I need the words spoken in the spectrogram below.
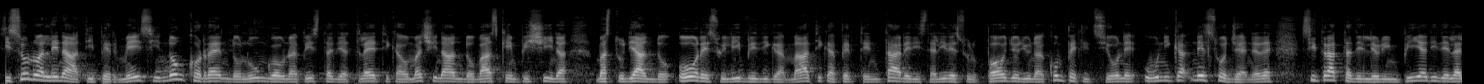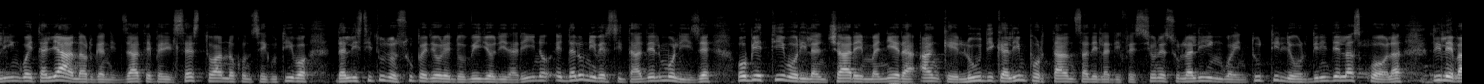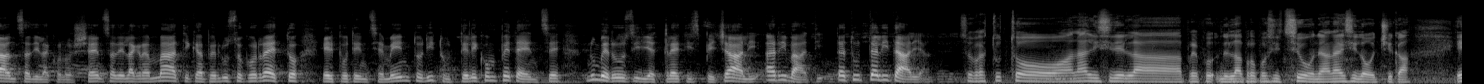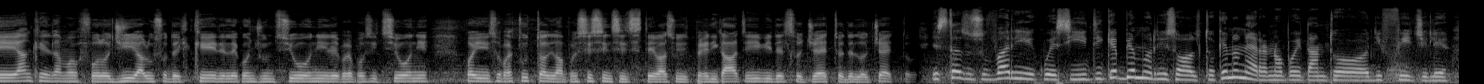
Si sono allenati per mesi non correndo lungo una pista di atletica o macinando vasche in piscina, ma studiando ore sui libri di grammatica per tentare di salire sul podio di una competizione unica nel suo genere. Si tratta delle Olimpiadi della lingua italiana organizzate per il sesto anno consecutivo dall'Istituto Superiore Dovidio di Larino e dall'Università del Molise. Obiettivo rilanciare in maniera anche ludica l'importanza della riflessione sulla lingua in tutti gli ordini della scuola, rilevanza della conoscenza conoscenza della grammatica per l'uso corretto e il potenziamento di tutte le competenze, numerosi gli atleti speciali arrivati da tutta l'Italia. Soprattutto analisi della, della proposizione, analisi logica e anche la morfologia, l'uso del che, delle congiunzioni, le preposizioni, poi soprattutto la professoressa insisteva sui predicativi del soggetto e dell'oggetto. È stato su vari quesiti che abbiamo risolto, che non erano poi tanto difficili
